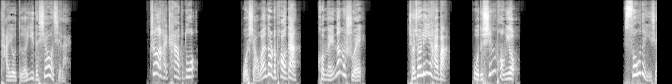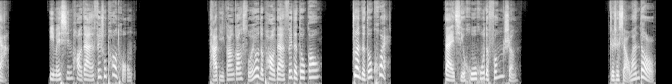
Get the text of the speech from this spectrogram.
他又得意的笑起来。这还差不多，我小豌豆的炮弹可没那么水，瞧瞧厉害吧，我的新朋友！嗖的一下，一枚新炮弹飞出炮筒。它比刚刚所有的炮弹飞得都高，转得都快，带起呼呼的风声。这是小豌豆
